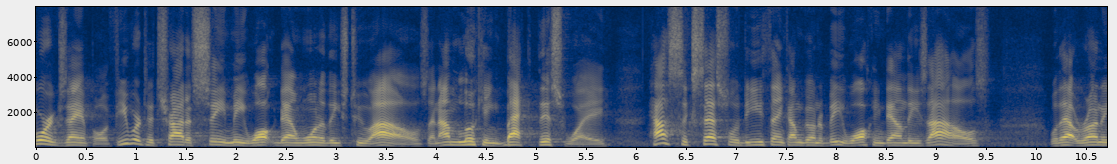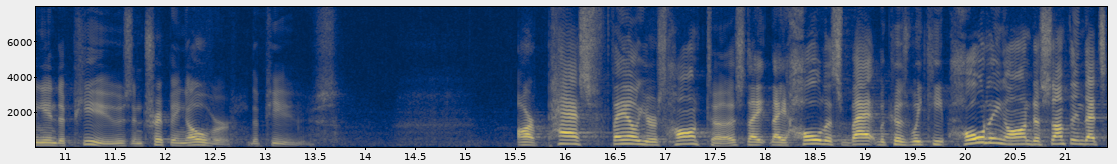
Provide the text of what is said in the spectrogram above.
for example, if you were to try to see me walk down one of these two aisles and I'm looking back this way, how successful do you think I'm going to be walking down these aisles without running into pews and tripping over the pews? Our past failures haunt us. They, they hold us back because we keep holding on to something that's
